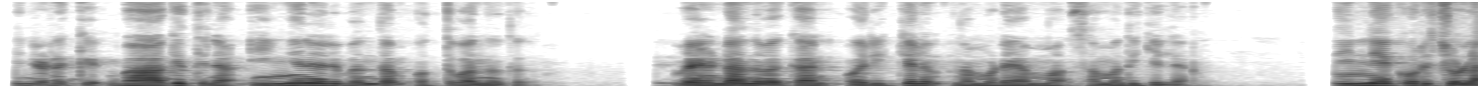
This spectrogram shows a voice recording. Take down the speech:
ഇതിന്റെ ഇടയ്ക്ക് ഭാഗ്യത്തിന് ഇങ്ങനെ ഒരു ബന്ധം ഒത്തുവന്നത് വേണ്ടാന്ന് വെക്കാൻ ഒരിക്കലും നമ്മുടെ അമ്മ സമ്മതിക്കില്ല. നിന്നെക്കുറിച്ചുള്ള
